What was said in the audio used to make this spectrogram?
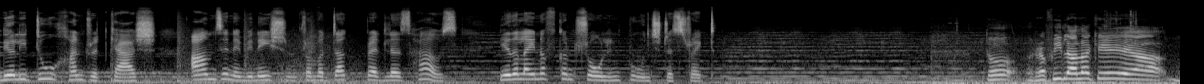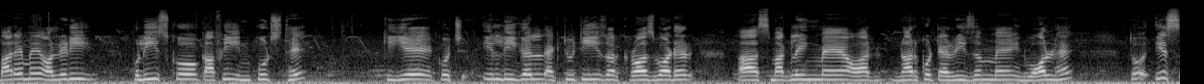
nearly 200 cash, arms and ammunition from a drug peddler's house near the line of control in Poonch district. तो रफ़ी लाला के बारे में ऑलरेडी पुलिस को काफ़ी इनपुट्स थे कि ये कुछ इलीगल एक्टिविटीज़ और क्रॉस बॉर्डर स्मगलिंग में और नार्को टेररिज्म में इन्वॉल्व है। तो इस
